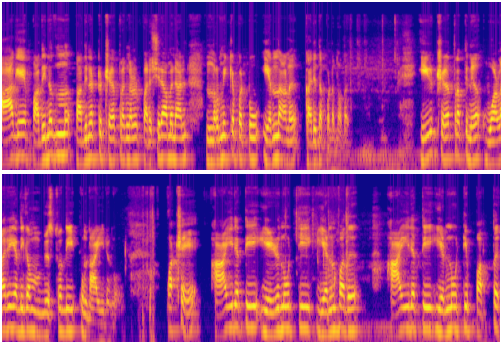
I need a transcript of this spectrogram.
ആകെ പതിനൊന്ന് പതിനെട്ട് ക്ഷേത്രങ്ങൾ പരശുരാമനാൽ നിർമ്മിക്കപ്പെട്ടു എന്നാണ് കരുതപ്പെടുന്നത്. ഈ ക്ഷേത്രത്തിന് വളരെയധികം വിസ്തൃതി ഉണ്ടായിരുന്നു. പക്ഷേ ആയിരത്തി എഴുന്നൂറ്റി എൺപത് ആയിരത്തി എണ്ണൂറ്റി പത്ത്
